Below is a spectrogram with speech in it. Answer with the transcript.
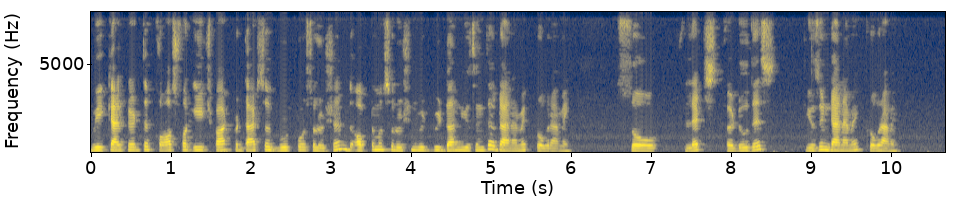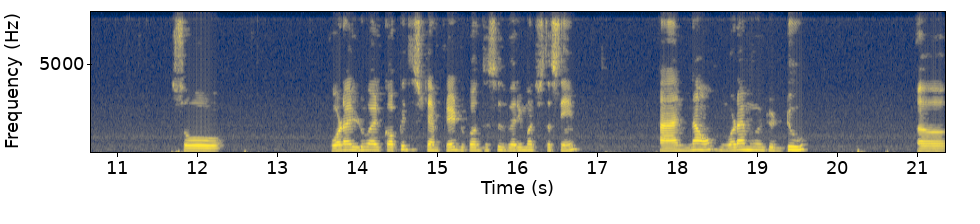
we calculate the cost for each part but that's a brute force solution. The optimal solution would be done using the dynamic programming. So let's uh, do this using dynamic programming. So what I'll do I'll copy this template because this is very much the same and now what I'm going to do uh,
